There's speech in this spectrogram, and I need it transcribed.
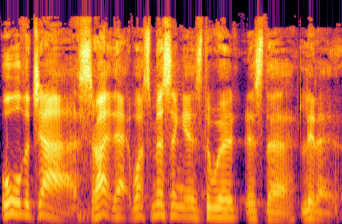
all the jars, right? That what's missing is the word, is the letter.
